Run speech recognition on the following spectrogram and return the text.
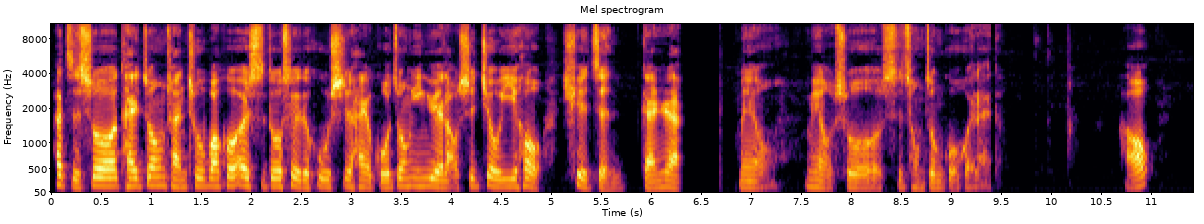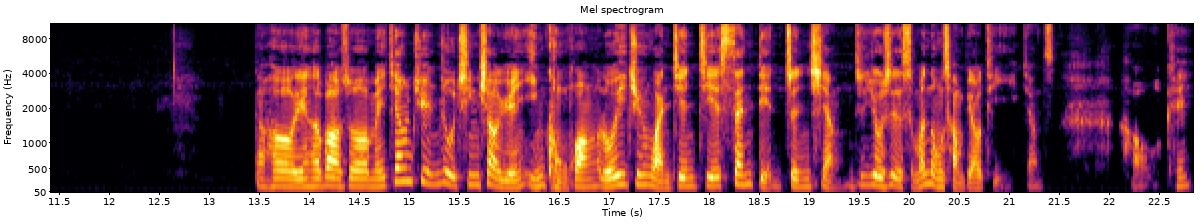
他只说台中传出包括二十多岁的护士，还有国中音乐老师就医后确诊感染，没有没有说是从中国回来的。好，然后联合报说梅将军入侵校园引恐慌，罗一军晚间接三点真相，这又是什么农场标题？这样子。好，OK，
